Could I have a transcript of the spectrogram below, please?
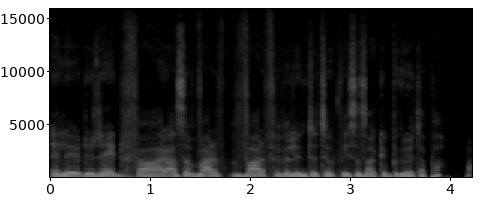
Eller är du rädd för, alltså var, varför vill du inte ta upp vissa saker på grund av pappa?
